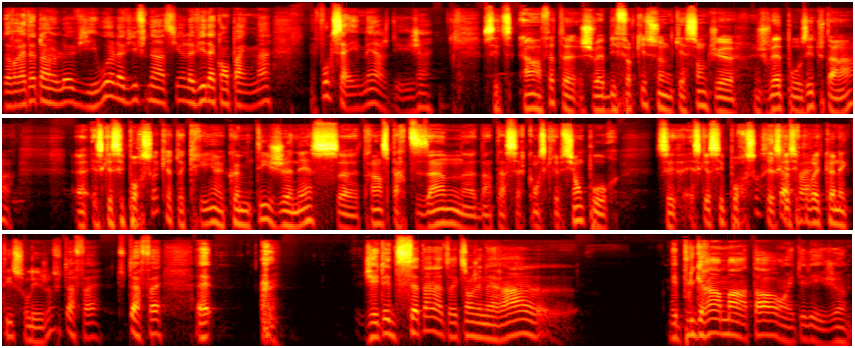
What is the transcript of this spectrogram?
devrait être un levier. Oui, un levier financier, un levier d'accompagnement, il faut que ça émerge des gens. C'est- En fait, euh, je vais bifurquer sur une question que je, je voulais te poser tout à l'heure. Euh, Est-ce que c'est pour ça que tu as créé un comité jeunesse euh, transpartisane dans ta circonscription pour. Est-ce que c'est pour ça? Est-ce que c'est pour être connecté sur les gens? Tout à fait. Tout à fait. Euh, J'ai été 17 ans à la direction générale. Mes plus grands mentors ont été les jeunes.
